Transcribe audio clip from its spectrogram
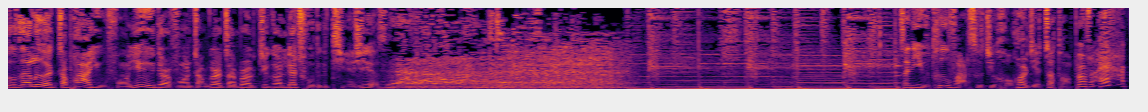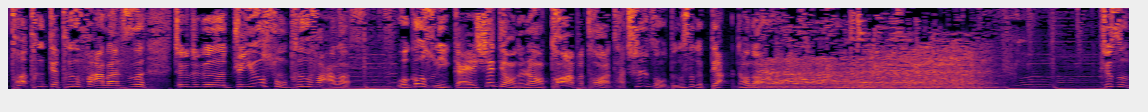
走在路只怕有风，又有点风，整个这边就跟裂出这个铁线似的。在你有头发的时候，就好好去折腾，不要说哎呀烫头掉头发了，是这个这个绝油松头发了。我告诉你，该卸顶的人烫不烫，他迟早都是个点，真的。就是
